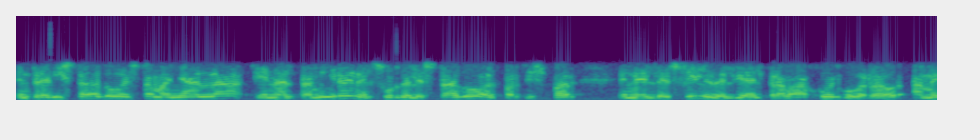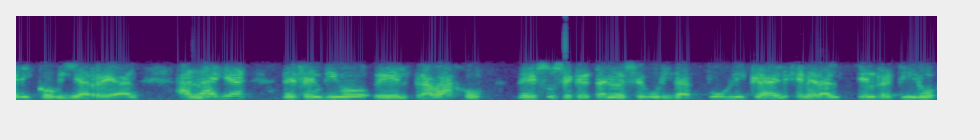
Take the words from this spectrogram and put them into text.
Entrevistado esta mañana en Altamira, en el sur del estado, al participar en el desfile del Día del Trabajo, el gobernador Américo Villarreal Anaya defendió el trabajo de su secretario de Seguridad Pública, el general en retiro,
